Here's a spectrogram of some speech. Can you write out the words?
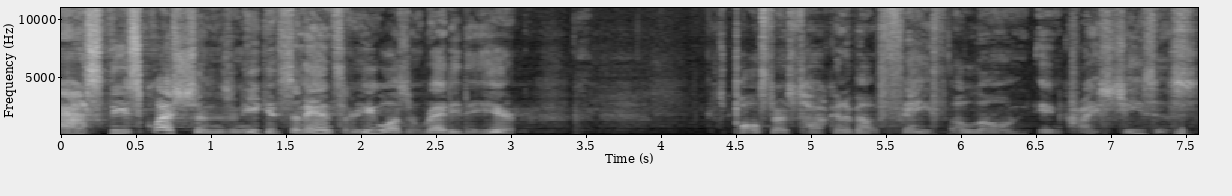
ask these questions, and he gets an answer he wasn't ready to hear. Paul starts talking about faith alone in Christ Jesus.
